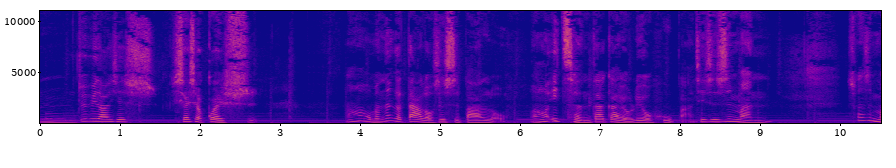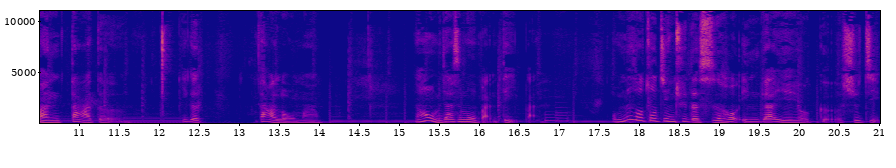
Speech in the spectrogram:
嗯，就遇到一些事，小小怪事。然后我们那个大楼是十八楼，然后一层大概有六户吧，其实是蛮，算是蛮大的一个大楼嘛。然后我们家是木板地板，我们那时候住进去的时候，应该也有个十几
